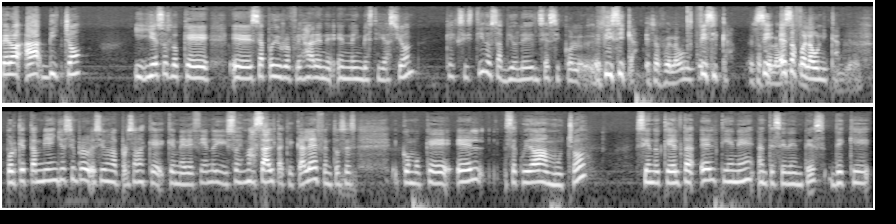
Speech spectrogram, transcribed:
Pero ha dicho, y, y eso es lo que eh, se ha podido reflejar en, en la investigación, que ha existido esa violencia psicolo- física. ¿Esa fue la única? Física. ¿Esa sí, fue esa fue la única. Porque también yo siempre he sido una persona que, que me defiendo y soy más alta que Caleb, entonces como que él se cuidaba mucho, siendo que él, él tiene antecedentes de que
